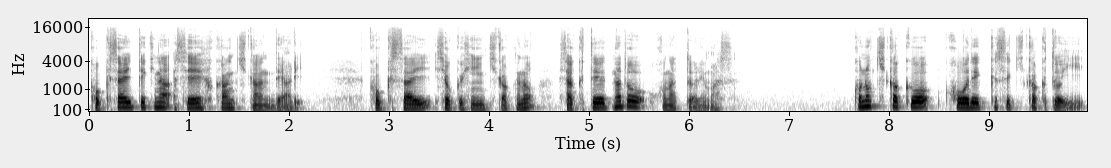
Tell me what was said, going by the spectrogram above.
国際的な政府間機関であり国際食品規格の策定などを行っております。この規格をコーデックス規格といい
